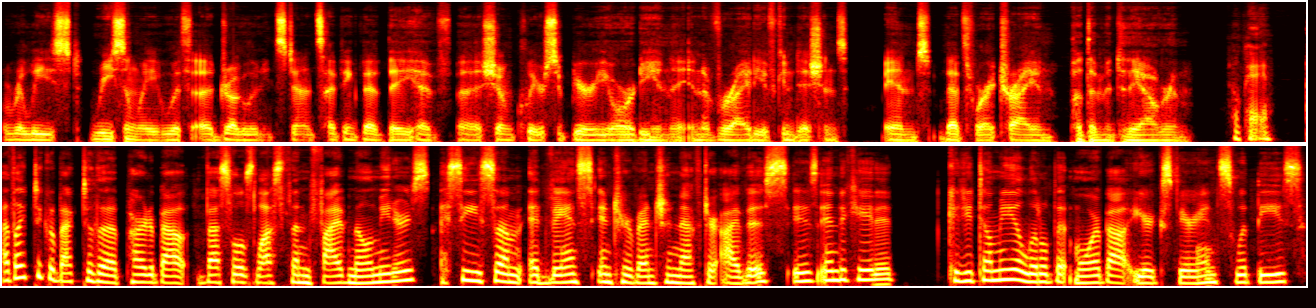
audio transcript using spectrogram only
released recently with uh, drug-eluting stents, I think that they have uh, shown clear superiority in a, in a variety of conditions, and that's where I try and put them into the algorithm. Okay. I'd like to go back to the part about vessels less than five millimeters. I see some advanced intervention after IVUS is indicated. Could you tell me a little bit more about your experience with these?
